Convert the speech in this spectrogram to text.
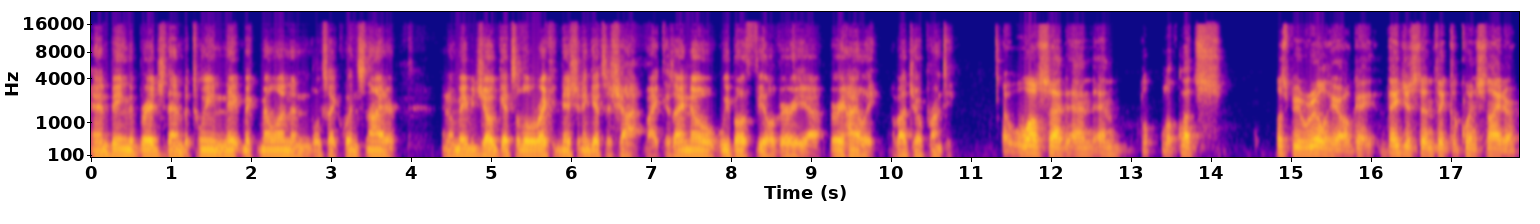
and being the bridge then between Nate McMillan and looks like Quin Snyder, you know, maybe Joe gets a little recognition and gets a shot, Mike, because I know we both feel very, uh, very highly about Joe Prunty. Well said. And and look, let's let's be real here, okay? They just didn't think of Quin Snyder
